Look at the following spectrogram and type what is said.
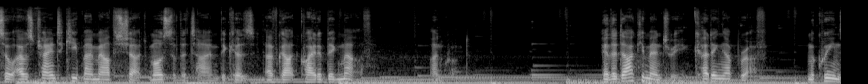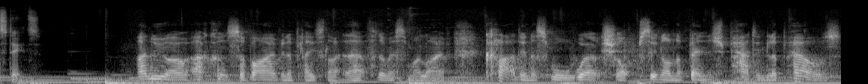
So I was trying to keep my mouth shut most of the time because I've got quite a big mouth. Unquote. In the documentary Cutting Up Rough, McQueen states I knew I, I couldn't survive in a place like that for the rest of my life, cluttered in a small workshop, sitting on a bench, padding lapels.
